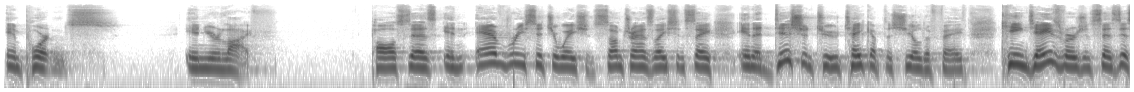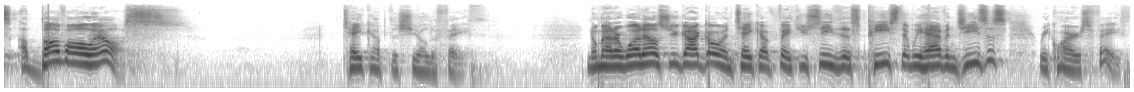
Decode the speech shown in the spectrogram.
importance in your life. Paul says, in every situation, some translations say, in addition to, take up the shield of faith. King James Version says this, above all else, take up the shield of faith. No matter what else you got going, take up faith. You see, this peace that we have in Jesus requires faith.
